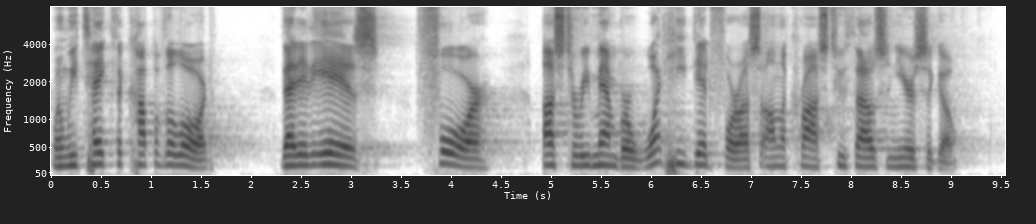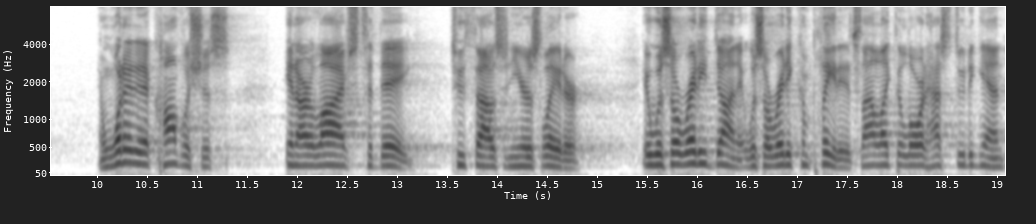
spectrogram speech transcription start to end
when we take the cup of the Lord that it is for us to remember what he did for us on the cross 2,000 years ago and what it accomplishes in our lives today, 2,000 years later. It was already done. It was already completed. It's not like the Lord has to do it again.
